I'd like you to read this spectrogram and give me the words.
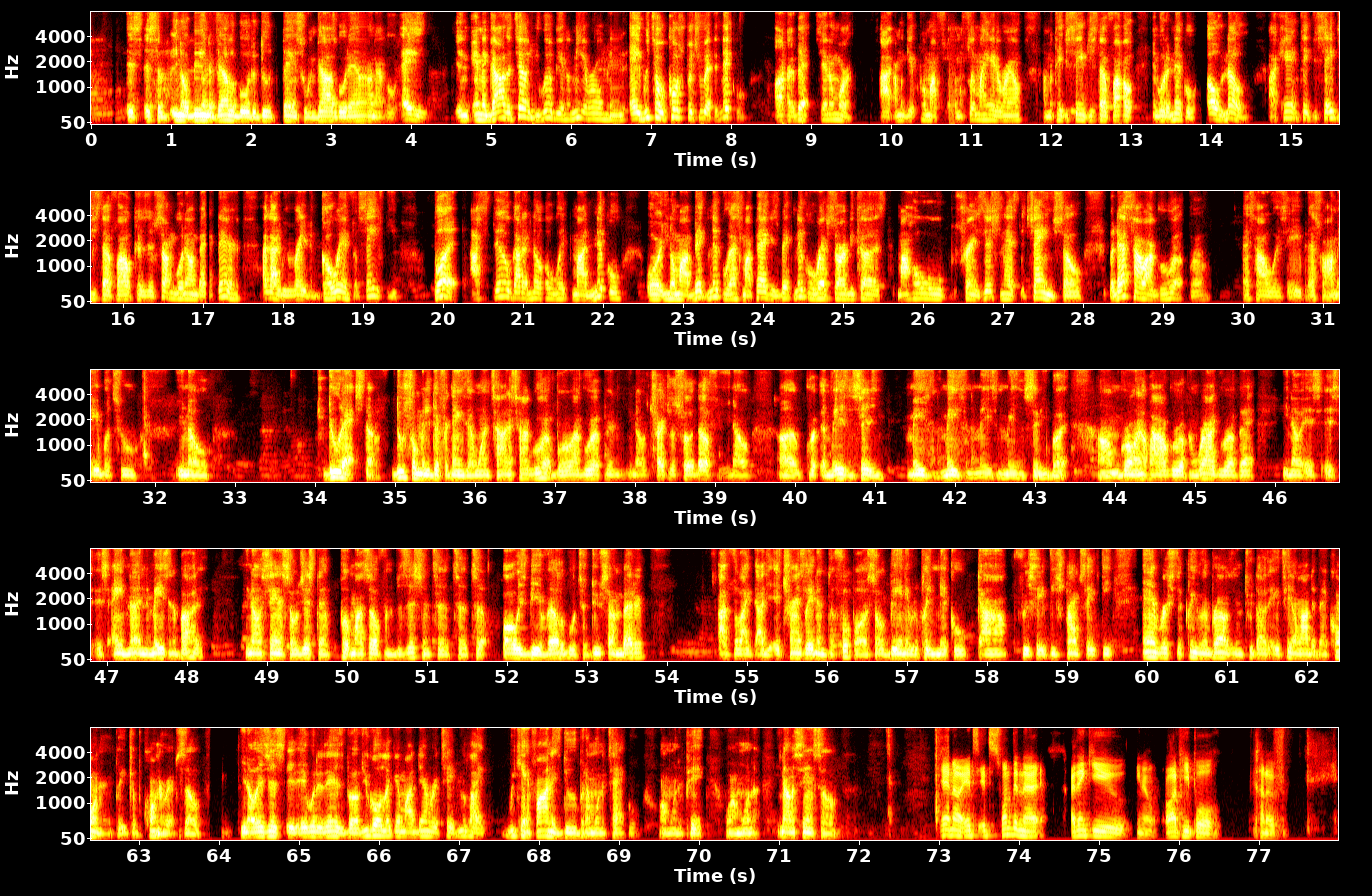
it's it's a, you know being available to do things. So when guys go down, I go, hey, and, and the guys will tell you, we'll be in the meeting room and hey, we told coach put you at the nickel. All right, bet. Say no more. I, am gonna get put my I'm gonna flip my head around. I'm gonna take the safety stuff out and go to nickel. Oh no, I can't take the safety stuff out because if something go down back there, I gotta be ready to go in for safety. But I still got to know with my nickel or you know my big nickel. That's my package. Big nickel reps are because my whole transition has to change. So, but that's how I grew up, bro. That's how I was able. That's why I'm able to, you know, do that stuff, do so many different things at one time. That's how I grew up, bro. I grew up in you know treacherous Philadelphia. You know, uh, amazing city, amazing, amazing, amazing, amazing city. But um, growing up, how I grew up and where I grew up at, you know, it's it's, it's ain't nothing amazing about it. You know what I'm saying? So just to put myself in a position to to to always be available to do something better, I feel like I, it translated into football. So being able to play nickel, dime, free safety, strong safety, and versus the Cleveland Browns in 2018, I lined up at corner and played a couple corner reps. So, you know, it's just it, it, what it is. But if you go look at my Denver tape, you're like, we can't find this dude, but I'm on a tackle, or I'm on a pick, or I'm on a, you know what I'm saying? So, yeah, no, it's it's something that I think you, you know, a lot of people kind of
